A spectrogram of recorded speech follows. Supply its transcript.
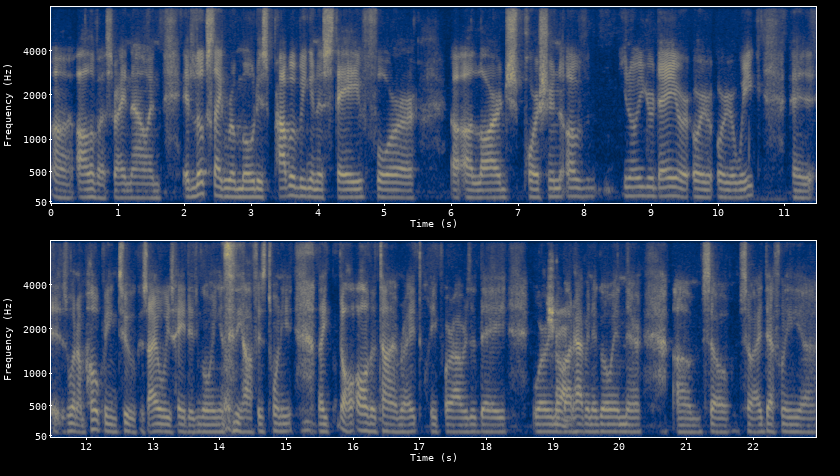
uh, all of us right now, and it looks like remote is probably going to stay for a, a large portion of you know your day or or, or your week is what I'm hoping too, because I always hated going into the office 20, like all, all the time, right? 24 hours a day, worrying sure. about having to go in there. Um, so, so I definitely, uh,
